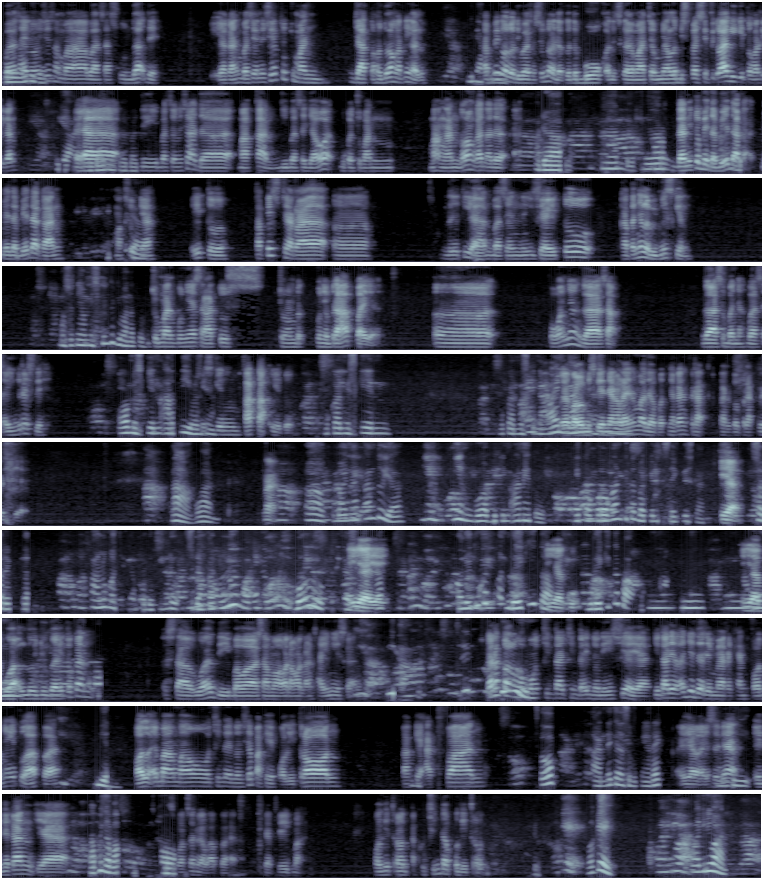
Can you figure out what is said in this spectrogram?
bahasa Boleh Indonesia sama bahasa Sunda deh. Ya kan? Bahasa Indonesia itu cuma jatuh doang ngerti nggak lo? Iya, tapi iya. kalau di bahasa Sunda ada gedebok ada segala macam yang lebih spesifik lagi gitu ngerti kan Ada banyak. di bahasa Indonesia ada makan di bahasa Jawa bukan cuma mangan doang kan ada ada kan dan itu beda-beda Kak. beda-beda kan maksudnya Iya. itu tapi secara uh, penelitian bahasa Indonesia itu katanya lebih miskin. Maksudnya miskin tuh gimana tuh? Cuman punya 100 cuman punya berapa ya? Uh, pokoknya nggak nggak sebanyak bahasa Inggris deh. Oh miskin arti maksudnya. Miskin kata gitu. Bukan miskin bukan miskin yang lain ya, kan? Kalau miskin yang lain mah dapatnya kan kartu prakerja. Nah, Wan. Nah, uh, kebanyakan tuh ya, ini yang gua bikin aneh tuh. Di tongkrongan kita pakai bahasa Inggris kan. Iya. Sering bilang, ah lu nggak cinta produk Indo, sedangkan lu mau gue lu. Iya iya. Kalau itu kan bukan budaya kita. Iya, gua. Budaya kita pak. Iya, gua lu juga itu kan setahu gue dibawa sama orang-orang Chinese kan. Iya. Sekarang kalau mau cinta-cinta Indonesia ya, kita lihat aja dari merek handphonenya itu apa. Iya. Kalau emang mau cinta Indonesia pakai Polytron, pakai Advan. Stop. Anda jangan sebut merek. Iya, maksudnya Nanti. ini kan ya. Tapi nggak apa-apa. Oh. Sponsor nggak apa-apa. Kita terima. Polytron, aku cinta Polytron. Oke. Oke lagi di Wan?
